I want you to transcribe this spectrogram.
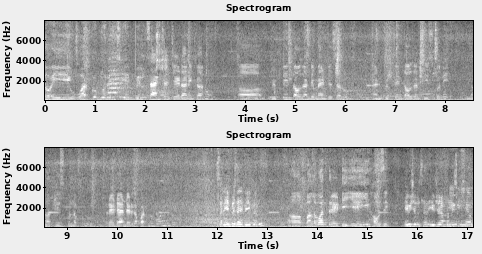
సో ఈ వర్క్ గురించి బిల్ శాంక్షన్ చేయడానికి గాను ఫిఫ్టీన్ థౌజండ్ డిమాండ్ చేశారు. అండ్ ఫిఫ్టీన్ థౌజండ్ తీసుకొని తీసుకున్నప్పుడు రెడ్ హ్యాండెడ్గా పట్టుకున్నారు. సార్ ఏం పేరు సార్ ఏం పేరు? Balwant Reddy AE housing. ఏ విషయం సార్ ఏ విషయం?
